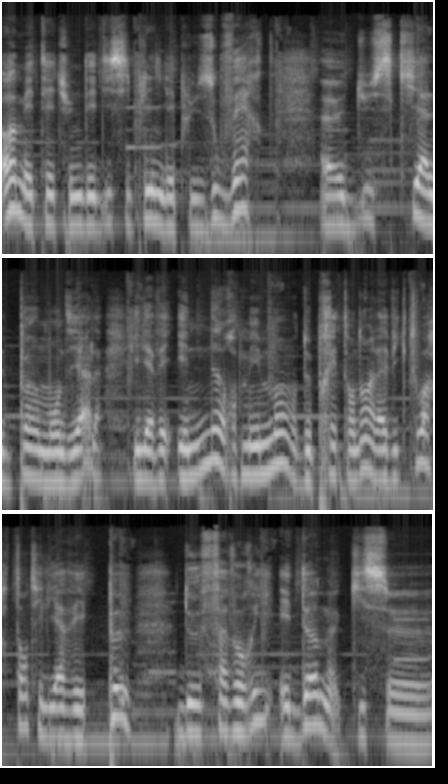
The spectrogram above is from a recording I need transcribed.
homme était une des disciplines les plus ouvertes euh, du ski alpin mondial, il y avait énormément de prétendants à la victoire, tant il y avait peu de favoris et d'hommes qui se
